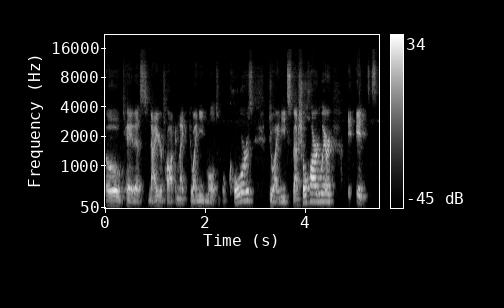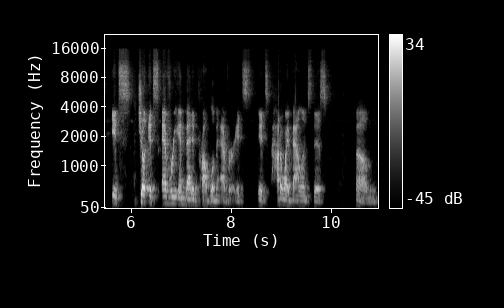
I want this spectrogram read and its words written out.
okay, that's now you're talking like, do I need multiple cores? Do I need special hardware? It, it's, it's just, it's every embedded problem ever. It's, it's how do I balance this um,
